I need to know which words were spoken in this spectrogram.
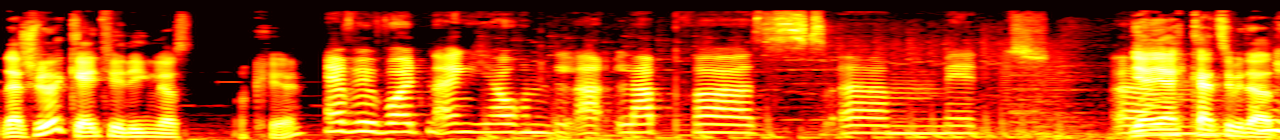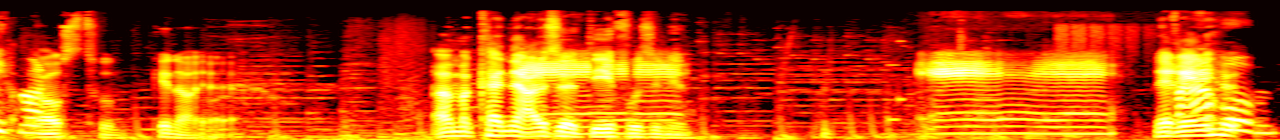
Da ist wieder Geld hier liegen lassen. Okay. Ja, wir wollten eigentlich auch ein La Labras ähm, mit. Ähm, ja, ja, ich kann sie wieder Nihon. raustun. Genau, ja, ja. Aber man kann ja alles wieder defusionieren. Äh, Wir reden- warum?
